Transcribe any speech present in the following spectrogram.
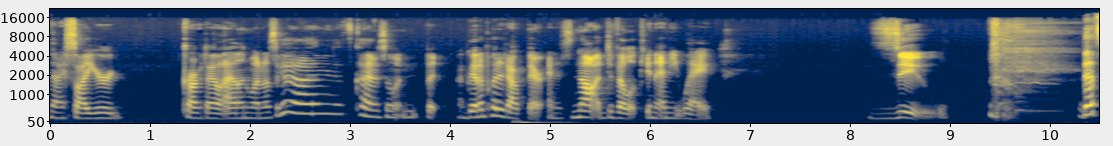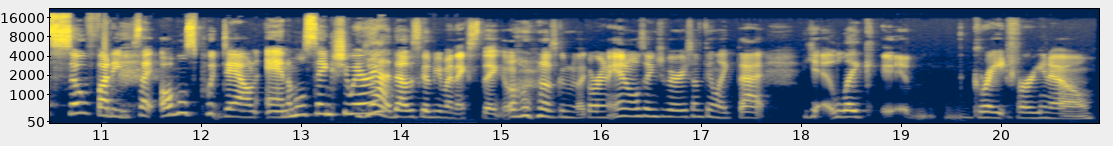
Then I saw your Crocodile Island one. I was like, oh, I mean, that's kind of somewhat, but I'm gonna put it out there, and it's not developed in any way. Zoo. That's so funny because I almost put down Animal Sanctuary. Yeah, that was gonna be my next thing. Or I was gonna be like, or an animal sanctuary, something like that. Yeah, like eh, great for you know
